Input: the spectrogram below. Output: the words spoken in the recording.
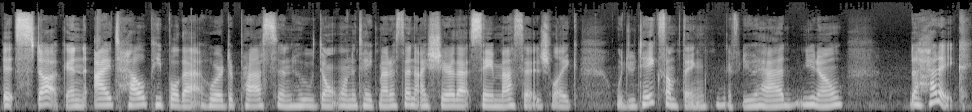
it stuck. And i tell people that who are depressed and who don't want to take medicine i share that same message like would you take something if you had you know a headache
